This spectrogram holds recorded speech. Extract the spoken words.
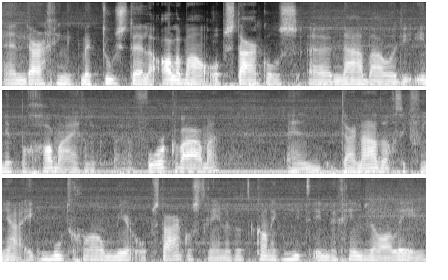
en daar ging ik met toestellen allemaal obstakels uh, nabouwen die in het programma eigenlijk voorkwamen. En daarna dacht ik van ja, ik moet gewoon meer obstakels trainen. Dat kan ik niet in de gymzaal alleen.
